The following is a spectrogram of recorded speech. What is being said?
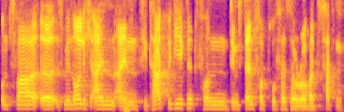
Und zwar äh, ist mir neulich ein, ein Zitat begegnet von dem Stanford-Professor Robert Sutton.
